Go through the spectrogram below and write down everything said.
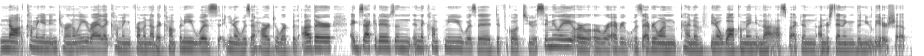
not coming in internally right? Like coming from another company was you know was it hard to work with other executives in, in the company? Was it difficult to assimilate or, or were every was everyone kind of you know welcoming in that aspect and understanding the new leadership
